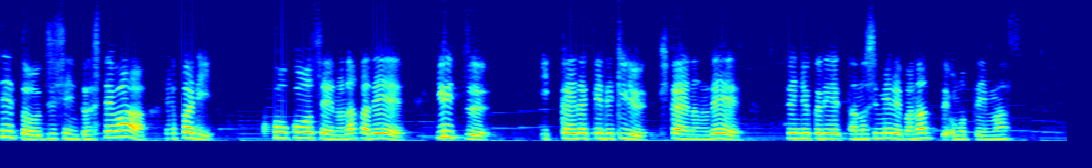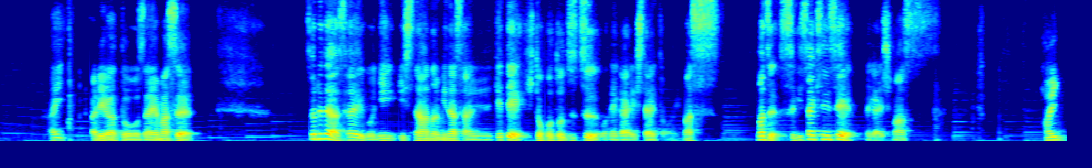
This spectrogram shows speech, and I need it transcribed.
生徒自身としてはやっぱり高校生の中で唯一1回だけできる機会なので全力で楽しめればなって思っています。はい、ありがとうございます。それでは最後にリスナーの皆さんに向けて一言ずつお願いしたいと思います。まず杉崎先生お願いします。はい。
